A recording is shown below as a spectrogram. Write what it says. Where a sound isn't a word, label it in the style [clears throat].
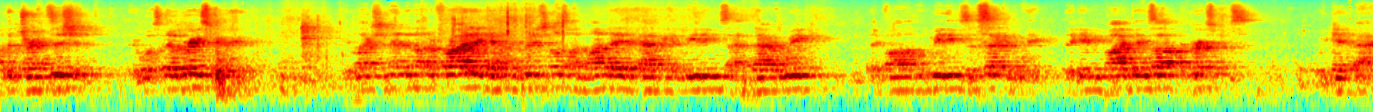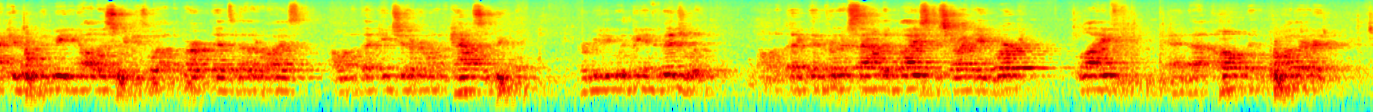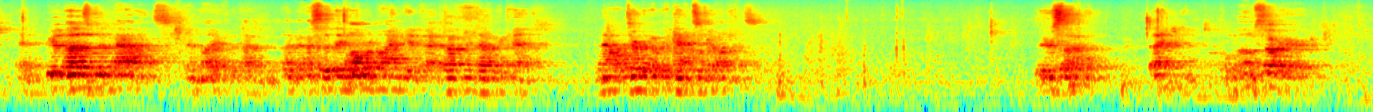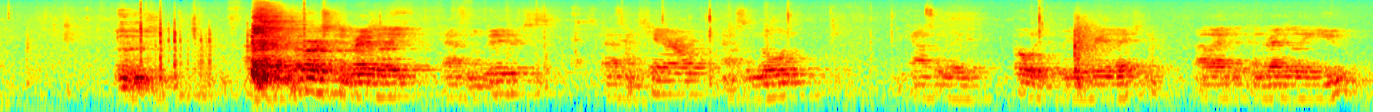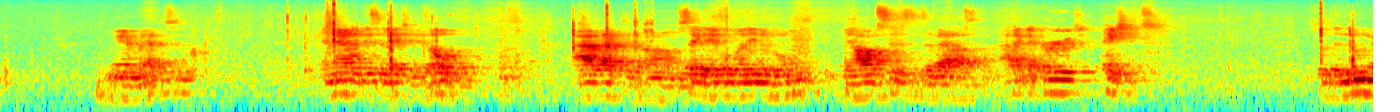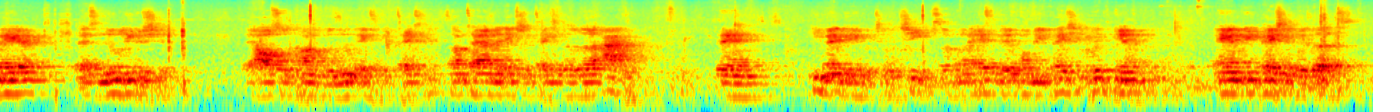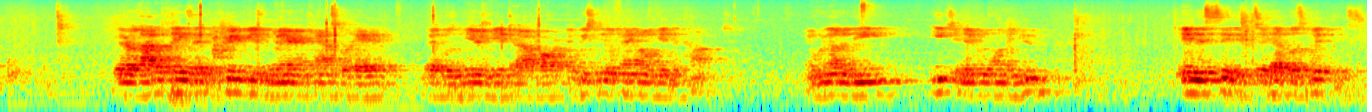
the transition. There was no grace period. The election ended on a Friday, county divisionals on Monday, they're having meetings that entire week. They followed the meetings the second week. They gave me five days off for Christmas. We came back and we've been meeting all this week as well, department and otherwise. I want to thank each and every one of the council people for meeting with me individually. I want to thank them for their sound advice to striking work, life, and uh, home and mother and, and good husband balance in life. I, I ask that they all remind me of that Now I'll turn it over to council comments. They're silent. Thank you. I'm sorry, Eric. [clears throat] I would like to first congratulate Councilman Gibbs, Councilman Carroll, Councilman Norton, and Councilman Tooley for your reelection. I'd like to congratulate you, Mayor Matheson. And now that this election is over, I'd like to, um, say to everyone in the room and citizens of Allison, I'd like to urge patience. With the new mayor, that's new leadership. It also comes with new expectations. Sometimes the expectations are a little higher than he may be able to achieve. So I'm gonna ask that everyone be patient with him and be patient with us. There are a lot of things that the previous mayor and council had that was near and dear to our heart, and we still plan on getting accomplished. And we're gonna need each and every one of you to help us with this.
